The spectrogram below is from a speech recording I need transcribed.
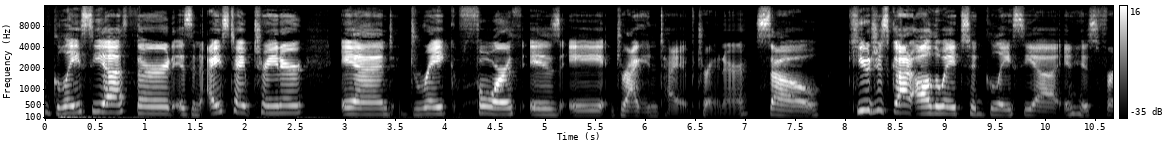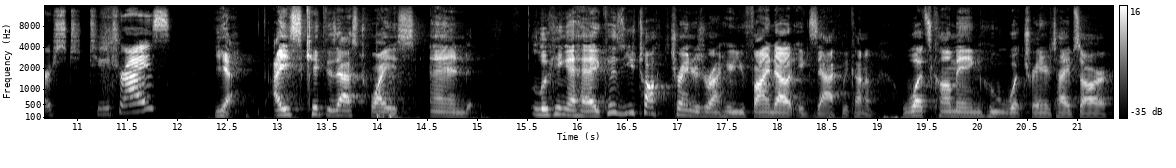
Glacia third is an Ice type trainer, and Drake fourth is a Dragon type trainer. So Q just got all the way to Glacia in his first two tries. Yeah, Ice kicked his ass twice, and looking ahead, because you talk to trainers around here, you find out exactly kind of what's coming, who, what trainer types are,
